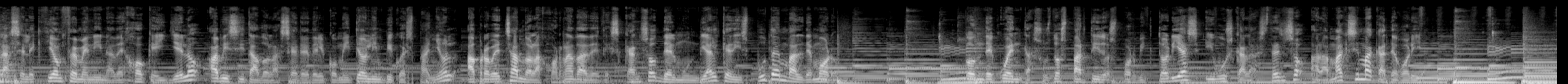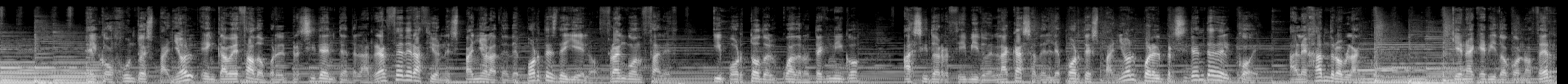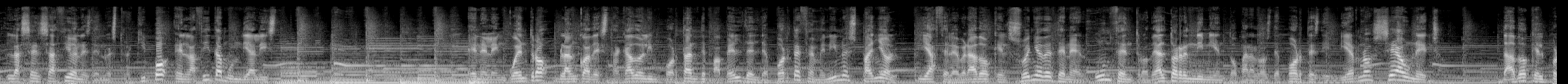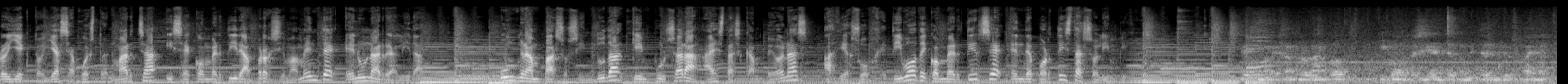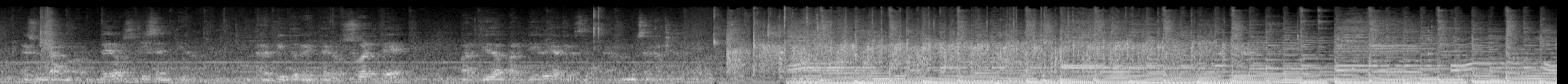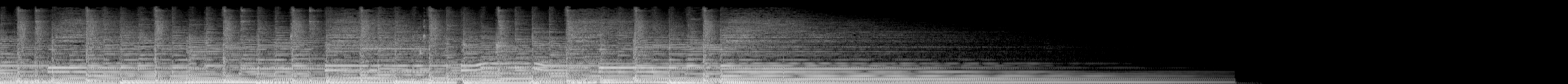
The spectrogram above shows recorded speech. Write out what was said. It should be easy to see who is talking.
Speaker 1: La selección femenina de hockey hielo ha visitado la sede del Comité Olímpico Español aprovechando la jornada de descanso del Mundial que disputa en Valdemoro, donde cuenta sus dos partidos por victorias y busca el ascenso a la máxima categoría. El conjunto español, encabezado por el presidente de la Real Federación Española de Deportes de Hielo, Fran González, y por todo el cuadro técnico, ha sido recibido en la Casa del Deporte Español por el presidente del COE, Alejandro Blanco quien ha querido conocer las sensaciones de nuestro equipo en la cita mundialista. En el encuentro, Blanco ha destacado el importante papel del deporte femenino español y ha celebrado que el sueño de tener un centro de alto rendimiento para los deportes de invierno sea un hecho, dado que el proyecto ya se ha puesto en marcha y se convertirá próximamente en una realidad. Un gran paso sin duda que impulsará a estas campeonas hacia su objetivo de convertirse en deportistas
Speaker 2: y como presidente del Comité Olímpico Español es un gran honor. Veros y sentido. Repito y reitero, suerte, partido a partido y a clasificar. Muchas gracias.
